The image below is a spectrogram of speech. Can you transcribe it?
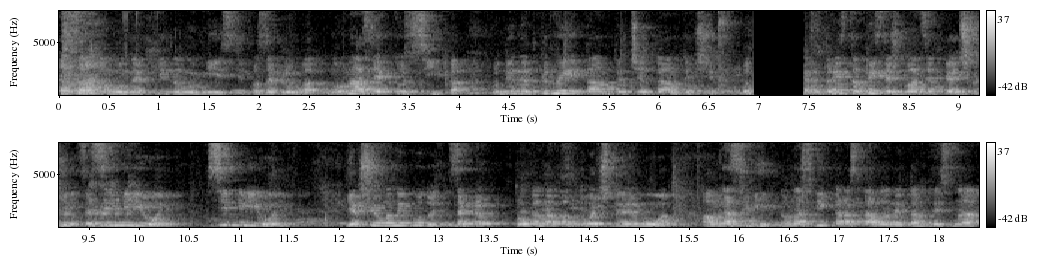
в самому необхідному місці, позакривати. Ну у нас як то сіта, куди не ткни, там тече, там тече. От 300 тисяч 25 шкіл, це 7 мільйонів. 7 мільйонів. Якщо вони будуть закрив тільки на поточний ремонт, а у нас вікна, у нас вікна розставлені там десь на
